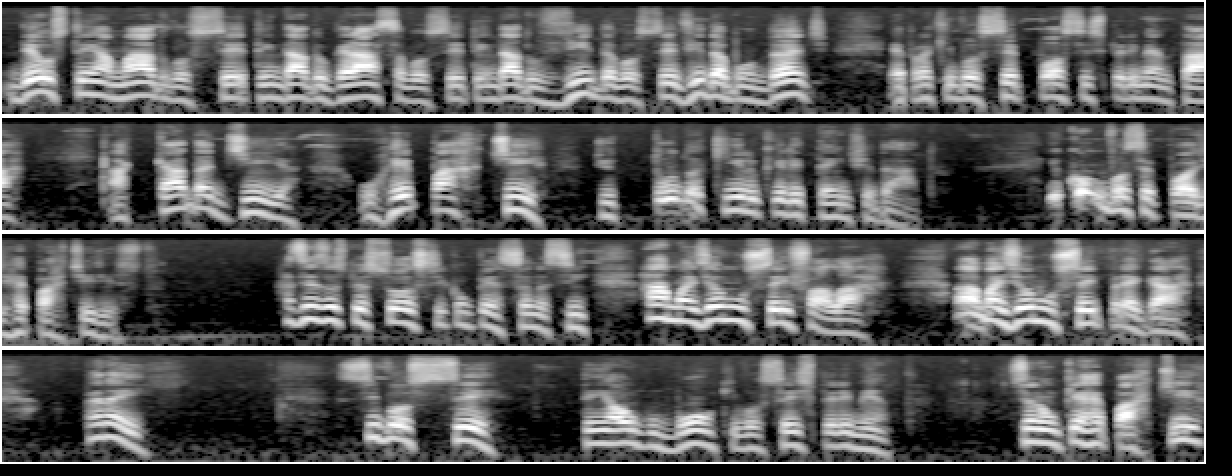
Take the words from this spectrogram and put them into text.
Deus tem amado você, tem dado graça a você, tem dado vida a você, vida abundante, é para que você possa experimentar a cada dia o repartir de tudo aquilo que Ele tem te dado. E como você pode repartir isso? Às vezes as pessoas ficam pensando assim: ah, mas eu não sei falar, ah, mas eu não sei pregar. Peraí, se você tem algo bom que você experimenta, você não quer repartir,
